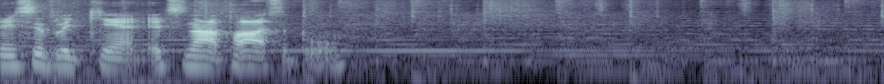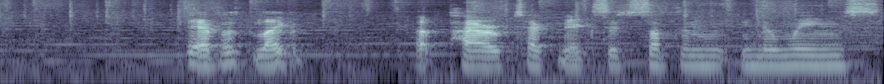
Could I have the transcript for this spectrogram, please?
They simply can't. It's not possible. They have like a pyrotechnics or something in the wings.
